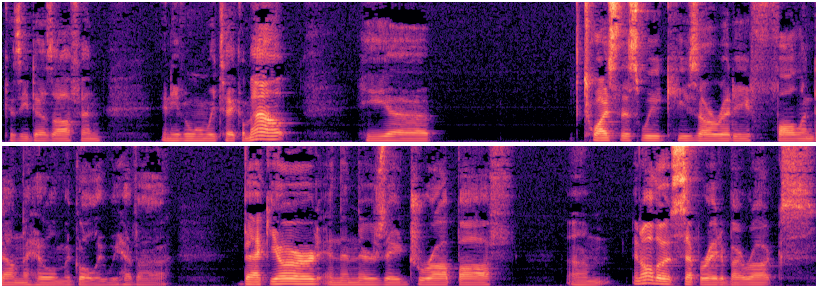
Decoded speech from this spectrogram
because he does often. And even when we take him out, he uh, twice this week he's already fallen down the hill in the gully. We have a backyard, and then there's a drop off. Um, and although it's separated by rocks,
